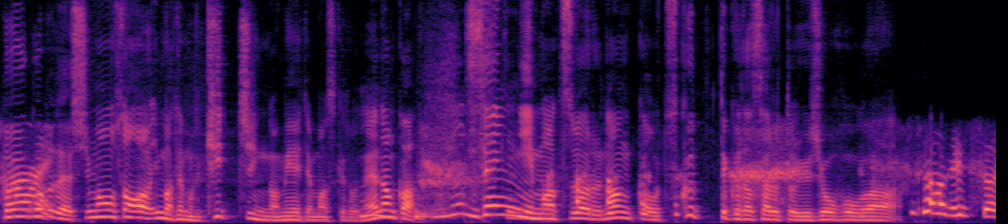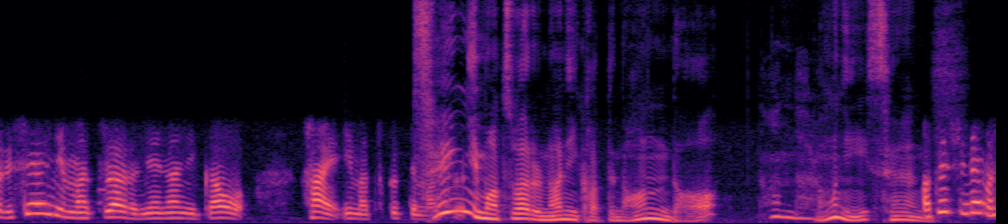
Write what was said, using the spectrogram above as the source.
とはで、島尾さんは今でもキッチンが見えてますけどね、うんなんか線にまつわるなんかを作ってくださるという情報が。そうです、そうです。線にまつわるね、何かを。はい、今作ってます。線にまつわる何かってなんだ？なんだろう何？線。私でも線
